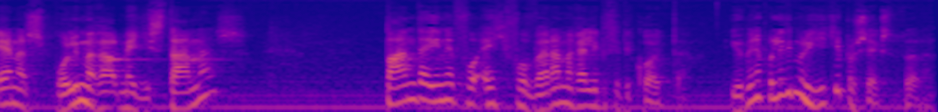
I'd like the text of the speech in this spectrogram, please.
Ένας πολύ μεγάλος μεγιστάνας, πάντα είναι, έχει φοβερά μεγάλη επιθετικότητα. Η οποία είναι πολύ δημιουργική, προσέξτε τώρα.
